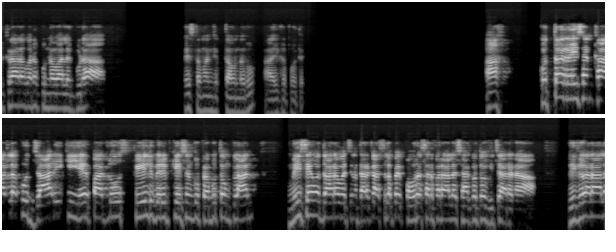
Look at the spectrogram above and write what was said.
ఎకరాల వరకు ఉన్న వాళ్ళకి కూడా వేస్తామని చెప్తా ఉన్నారు. ఇకపోతే. ఆ కొత్త రేషన్ కార్డులకు జారీకి ఏర్పాట్లు ఫీల్డ్ వెరిఫికేషన్కు ప్రభుత్వం ప్లాన్ మీ సేవ ద్వారా వచ్చిన దరఖాస్తులపై పౌర సరఫరాల శాఖతో విచారణ. వివరాల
